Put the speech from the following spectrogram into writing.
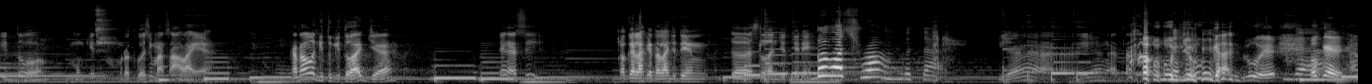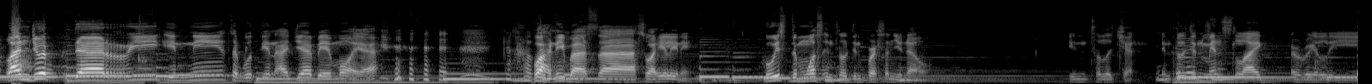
itu mungkin menurut gue sih masalah ya. Karena lo gitu-gitu aja. Ya nggak sih? Oke lah kita lanjutin ke selanjutnya deh. but what's wrong with that Ya, ya nggak tahu juga gue. Oke, apa-apa. lanjut dari ini sebutin aja bemo ya. Kenapa Wah, ini bahasa Swahili nih. Who is the most intelligent person you know? Intelligent. Intelligent means like really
